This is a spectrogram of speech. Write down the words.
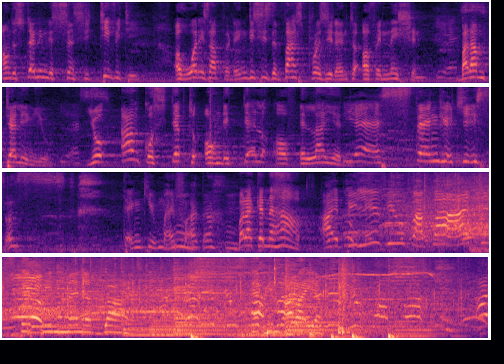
understanding the sensitivity of what is happening. This is the vice president of a nation. But I'm telling you, your uncle stepped on the tail of a lion. Yes, thank you, Jesus. Thank you, my mm. Father. Mm. But I can help. I believe you, Papa. I Step in, man of God. Step in the fire. believe you, Papa. I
